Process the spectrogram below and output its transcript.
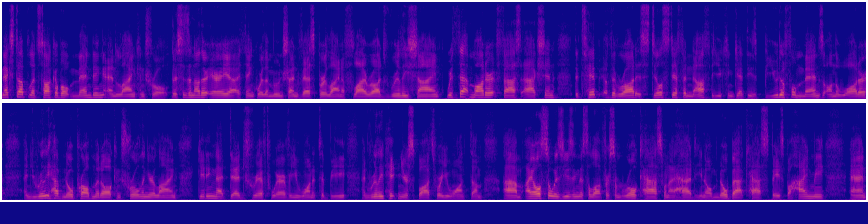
Next up, let's talk about mending and line control. This is another area I think where the Moonshine Vesper line of fly rods really shine. With that moderate fast action, the tip of the rod is still stiff enough that you can get these beautiful mends on the water and you really have no problem at all controlling your line, getting that dead drift wherever you want it to be and really hitting your spots where you want them. Um, I also was using this a lot for some roll casts when I had, you know, no back cast space behind me and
